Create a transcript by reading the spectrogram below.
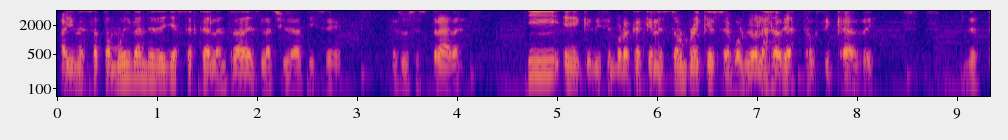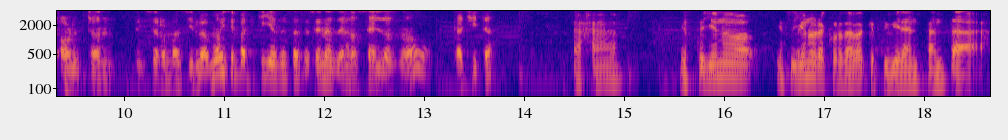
Hay una estatua muy grande de ellas cerca de la entrada de la ciudad, dice Jesús Estrada. Y eh, que dicen por acá que el Stormbreaker se volvió la novia tóxica de, de Thornton, dice Román Silva. Muy simpatiquillas esas escenas de los celos, ¿no? Cachita. Ajá. Este, yo no, este, yo no recordaba que tuvieran tanta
